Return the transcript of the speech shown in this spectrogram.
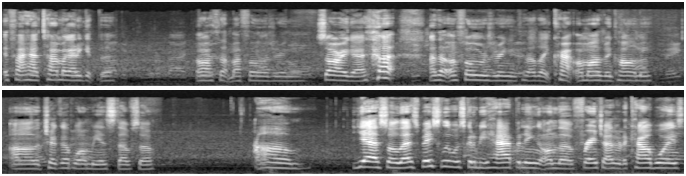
if I have time, I gotta get the Oh, I thought my phone was ringing. Sorry, guys. I thought my phone was ringing because I was like, crap, my mom's been calling me uh, to check up on me and stuff. So, um, yeah, so that's basically what's going to be happening on the franchise with the Cowboys.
